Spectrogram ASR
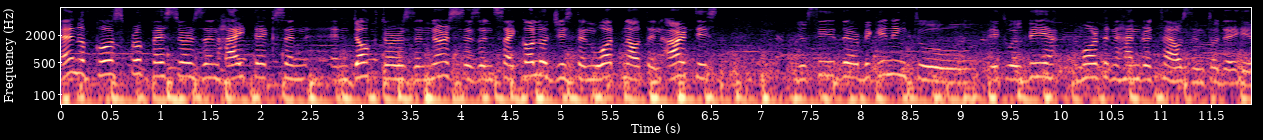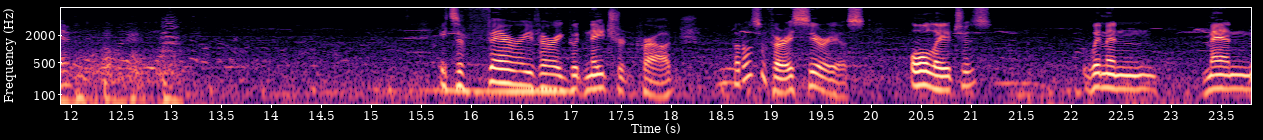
And of course, professors and high techs and, and doctors and nurses and psychologists and whatnot and artists. You see, they're beginning to, it will be more than 100,000 today here. It's a very, very good natured crowd, but also very serious all ages, women, men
